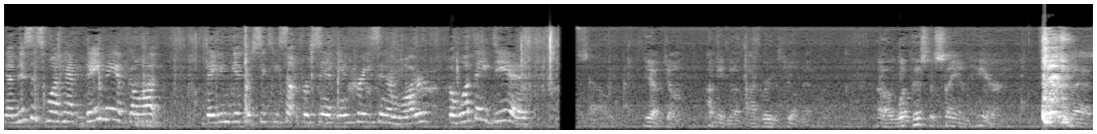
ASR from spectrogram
Now, this is what happened. They may have got, they didn't get their sixty-something percent increase in their water, but what they did so, Yeah, John, I mean, uh, I agree with you on that. Uh, What this is saying here is that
